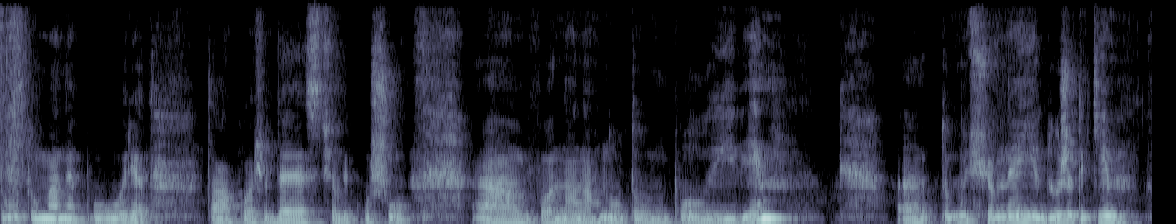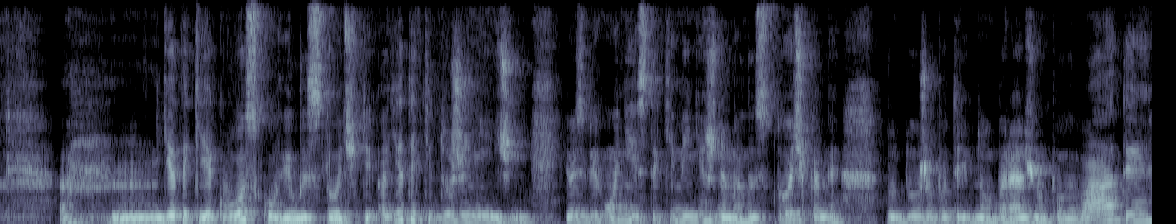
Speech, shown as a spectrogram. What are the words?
тут у мене поряд також ДС Челикушу. Е, Вона на гнутому поливі, Е, тому що в неї дуже такі, є такі, як воскові листочки, а є такі дуже ніжні. І ось бігонії з такими ніжними листочками ну, дуже потрібно обережно поливати,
